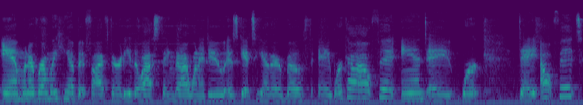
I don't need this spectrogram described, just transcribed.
And whenever I'm waking up at 5:30, the last thing that I want to do is get together both a workout outfit and a work day outfit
